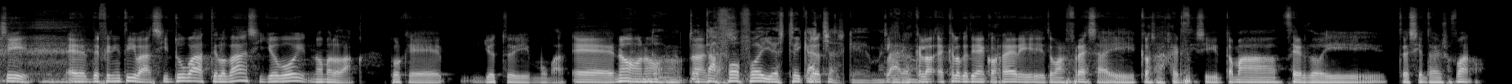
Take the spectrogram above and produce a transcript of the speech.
Sí, en definitiva, si tú vas, te lo dan, si yo voy, no me lo dan. Porque yo estoy muy mal. Eh, no, no, no. Tú no, estás caso. fofo y yo estoy cachas. que me Claro, es que, lo, es que lo que tiene que correr y tomar fresa y cosas healthy. Si tomas cerdo y te sientas en el sofá, no.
